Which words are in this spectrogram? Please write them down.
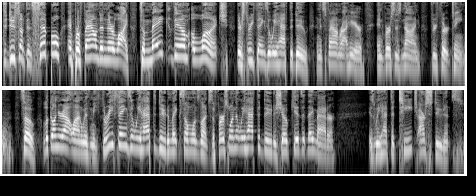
to do something simple and profound in their life. To make them a lunch, there's three things that we have to do, and it's found right here in verses 9 through 13. So look on your outline with me. Three things that we have to do to make someone's lunch. The first one that we have to do to show kids that they matter is we have to teach our students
